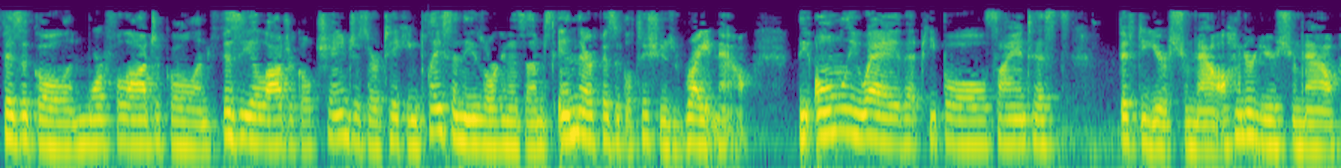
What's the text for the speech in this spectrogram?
physical and morphological and physiological changes are taking place in these organisms in their physical tissues right now. The only way that people, scientists, 50 years from now, 100 years from now,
